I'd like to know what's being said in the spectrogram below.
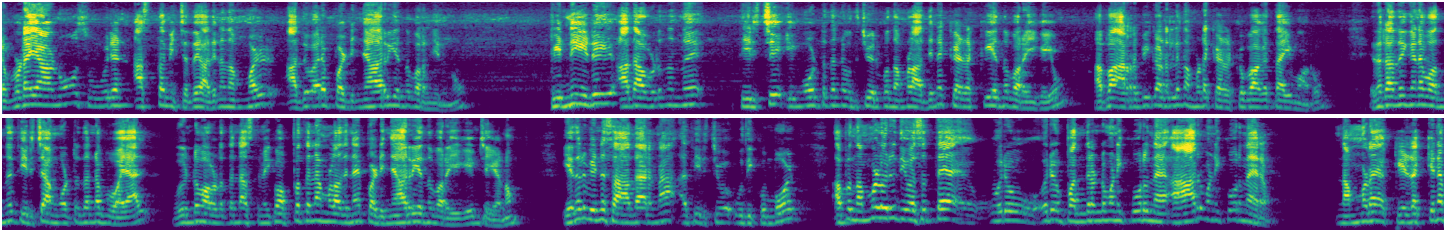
എവിടെയാണോ സൂര്യൻ അസ്തമിച്ചത് അതിനെ നമ്മൾ അതുവരെ പടിഞ്ഞാറ് എന്ന് പറഞ്ഞിരുന്നു. പിന്നീട് അത് അവിടെ നിന്ന് തിരിച്ച് ഇങ്ങോട്ട് തന്നെ ഉദിച്ചു വരുമ്പോൾ നമ്മൾ അതിനെ കിഴക്ക് എന്ന് പറയുകയും അപ്പോൾ അറബിക്കടൽ നമ്മുടെ കിഴക്ക് ഭാഗത്തായി മാറും. എന്നിട്ട് അതിങ്ങനെ വന്ന് തിരിച്ച് അങ്ങോട്ട് തന്നെ പോയാൽ വീണ്ടും അവിടെ തന്നെ അസ്തമിക്കും. അപ്പം തന്നെ നമ്മൾ അതിനെ പടിഞ്ഞാറ് എന്ന് പറയുകയും ചെയ്യണം. എന്നിട്ട് പിന്നെ സാധാരണ തിരിച്ചു ഉദിക്കുമ്പോൾ അപ്പം നമ്മൾ ഒരു ദിവസത്തെ ഒരു ഒരു പന്ത്രണ്ട് മണിക്കൂർ ആറ് മണിക്കൂർ നേരം നമ്മുടെ കിഴക്കിനെ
